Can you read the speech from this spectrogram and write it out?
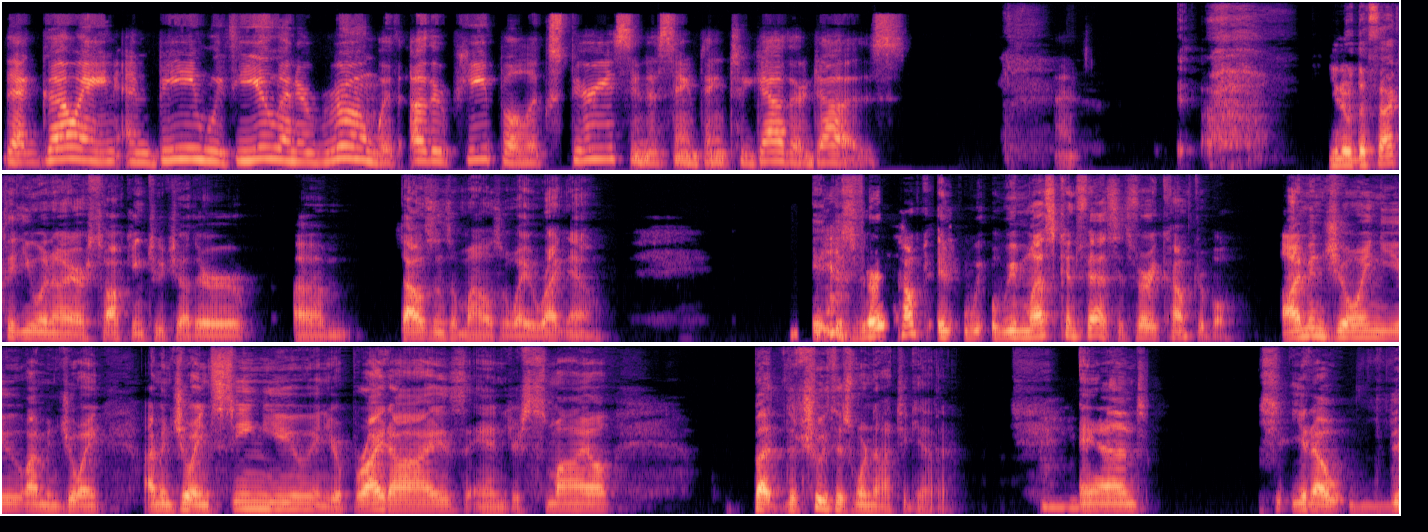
that going and being with you in a room with other people experiencing the same thing together does you know the fact that you and i are talking to each other um, thousands of miles away right now it yeah. is very comfortable we, we must confess it's very comfortable i'm enjoying you i'm enjoying i'm enjoying seeing you and your bright eyes and your smile but the truth is we're not together mm-hmm. and you know the,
